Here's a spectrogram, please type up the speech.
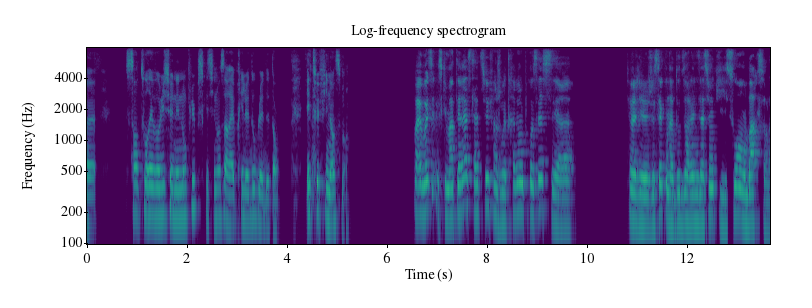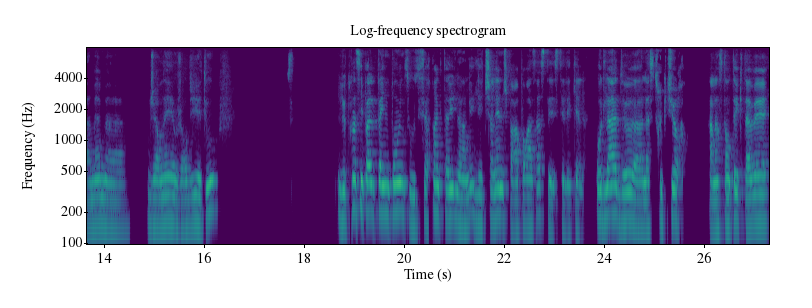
euh, sans tout révolutionner non plus, parce que sinon ça aurait pris le double de temps et de financement. Ouais, moi, ce qui m'intéresse là-dessus, enfin, je vois très bien le process, c'est je sais qu'on a d'autres organisations qui soit embarquent sur la même euh, journée aujourd'hui et tout. Le principal pain point ou certains que tu as eu les, les, challenges par rapport à ça, c'était lesquels? Au-delà de euh, la structure à l'instant T que tu avais,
